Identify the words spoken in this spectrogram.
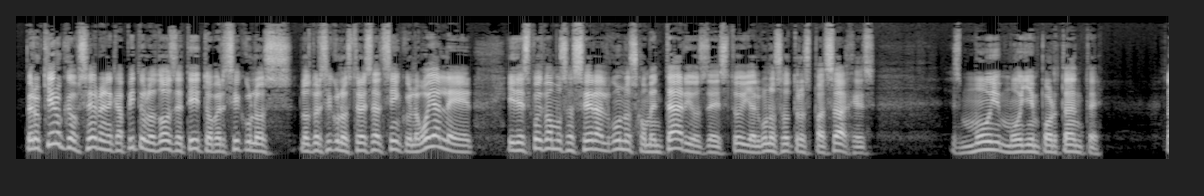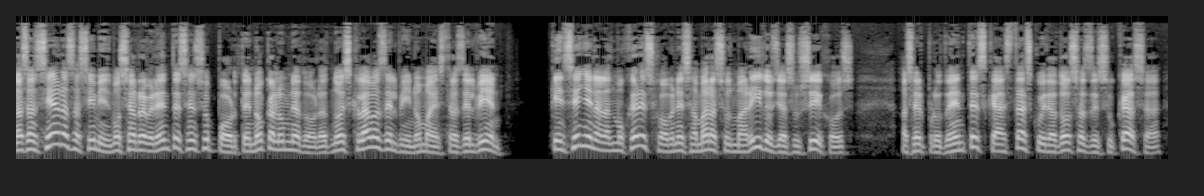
Pero quiero que observen el capítulo 2 de Tito, versículos, los versículos 3 al 5, y lo voy a leer, y después vamos a hacer algunos comentarios de esto y algunos otros pasajes es muy, muy importante. Las ancianas asimismo sean reverentes en su porte, no calumniadoras, no esclavas del vino, maestras del bien, que enseñen a las mujeres jóvenes a amar a sus maridos y a sus hijos, a ser prudentes, castas, cuidadosas de su casa,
